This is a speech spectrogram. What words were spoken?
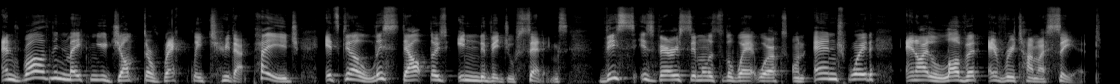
And rather than making you jump directly to that page, it's going to list out those individual settings. This is very similar to the way it works on Android, and I love it every time I see it.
